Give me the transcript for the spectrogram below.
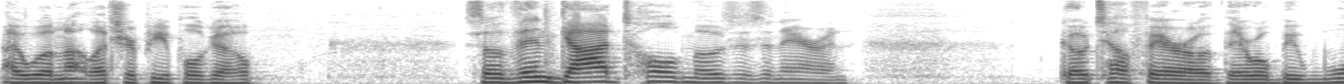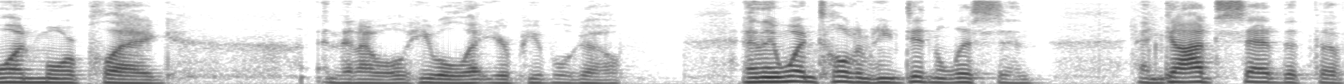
I will not let your people go. So then God told Moses and Aaron, Go tell Pharaoh there will be one more plague, and then I will he will let your people go. And they went and told him he didn't listen. And God said that the,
